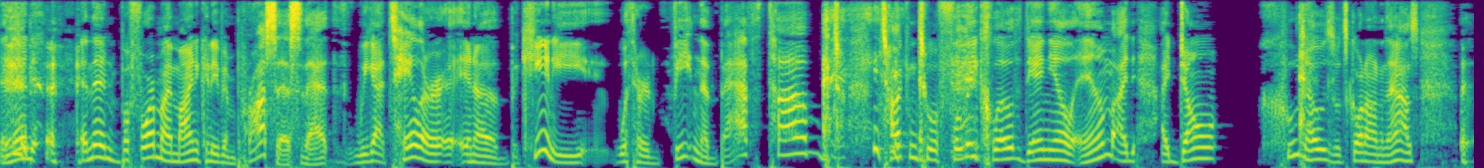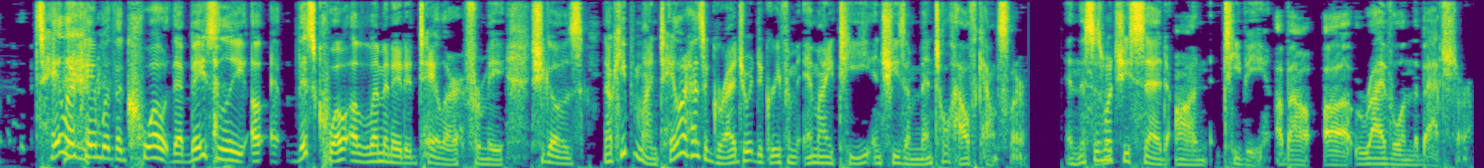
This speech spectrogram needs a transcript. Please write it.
And then, and then before my mind could even process that, we got Taylor in a bikini with her feet in the bathtub, t- talking to a fully clothed Danielle M. I, I don't. Who knows what's going on in the house? Taylor came with a quote that basically, uh, this quote eliminated Taylor for me. She goes, Now keep in mind, Taylor has a graduate degree from MIT and she's a mental health counselor. And this is what she said on TV about uh, Rival and The Bachelor.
